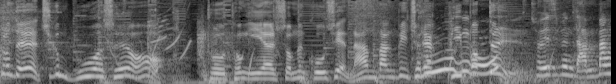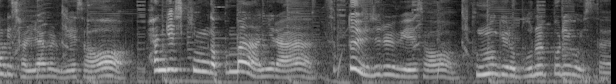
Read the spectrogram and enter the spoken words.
그런데 지금 뭐 하세요? 도통 이해할 수 없는 고수의 난방비 절약 분무기로? 비법들. 저희 집은 난방비 전략을 위해서 환기시키는 것뿐만 아니라 습도 유지를 위해서 분무기로 물을 뿌리고 있어요.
